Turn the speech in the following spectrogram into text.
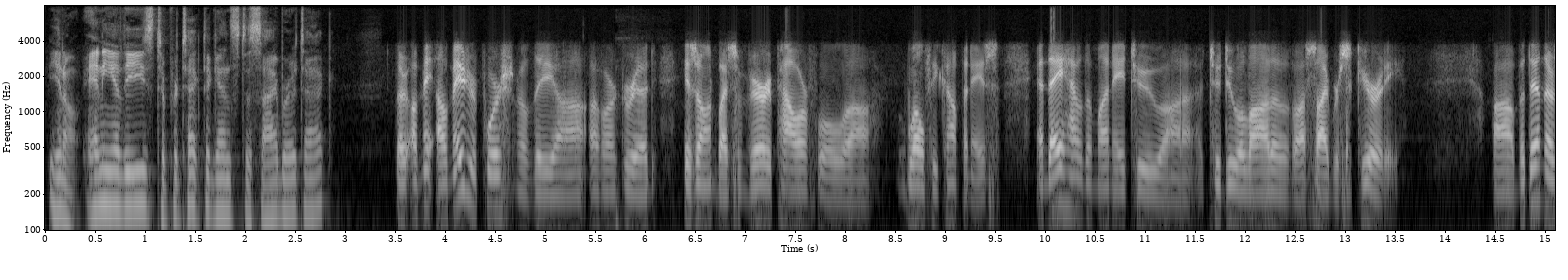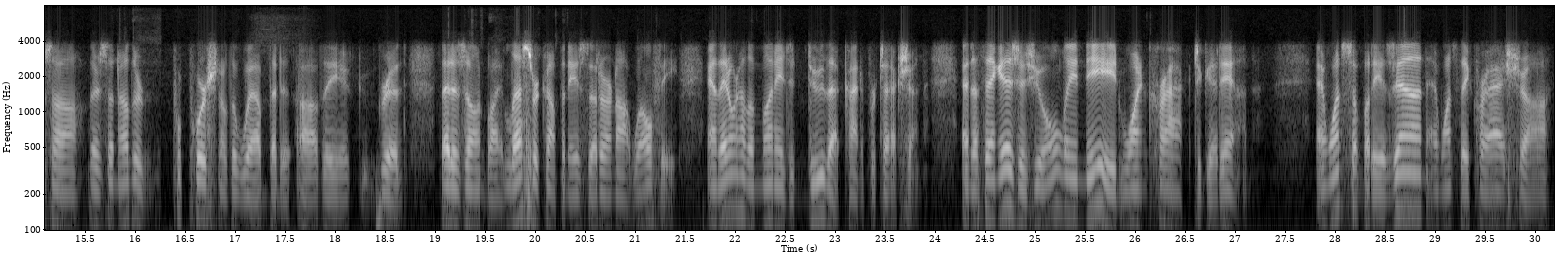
you know, any of these to protect against a cyber attack? A, ma- a major portion of the uh, of our grid is owned by some very powerful, uh, wealthy companies, and they have the money to uh, to do a lot of uh, cybersecurity. Uh, but then there's a there's another portion of the web that of uh, the grid that is owned by lesser companies that are not wealthy, and they don't have the money to do that kind of protection. And the thing is, is you only need one crack to get in. And once somebody is in, and once they crash, uh,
